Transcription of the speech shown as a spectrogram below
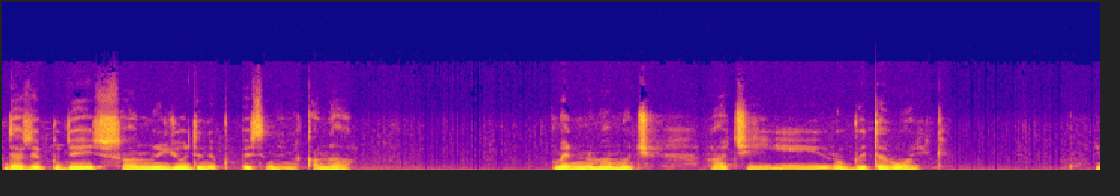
Даже буде, що люди не підписані на канал. Мене мочі рачі і робити ролики. І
